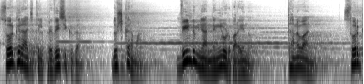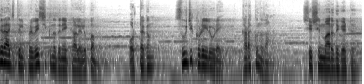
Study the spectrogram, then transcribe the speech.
സ്വർഗരാജ്യത്തിൽ പ്രവേശിക്കുക ദുഷ്കരമാണ്. വീണ്ടും ഞാൻ നിങ്ങളോട് പറയുന്നു ധനവാൻ സ്വർഗരാജ്യത്തിൽ പ്രവേശിക്കുന്നതിനേക്കാൾ എളുപ്പം ഒട്ടകം സൂചിക്കുഴയിലൂടെ കടക്കുന്നതാണ്. ശിഷ്യന്മാർ ഇത് കേട്ട്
